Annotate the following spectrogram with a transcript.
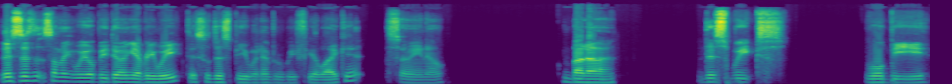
this isn't something we will be doing every week. This will just be whenever we feel like it. So you know. But uh, this week's will be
